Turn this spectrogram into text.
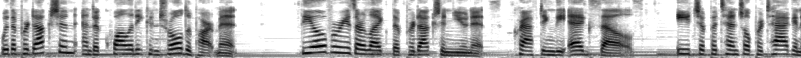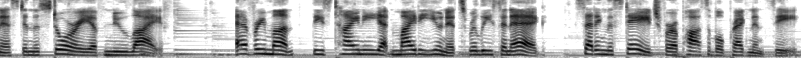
with a production and a quality control department. The ovaries are like the production units, crafting the egg cells, each a potential protagonist in the story of new life. Every month, these tiny yet mighty units release an egg, setting the stage for a possible pregnancy.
